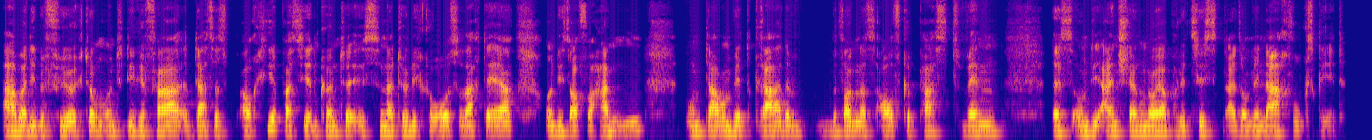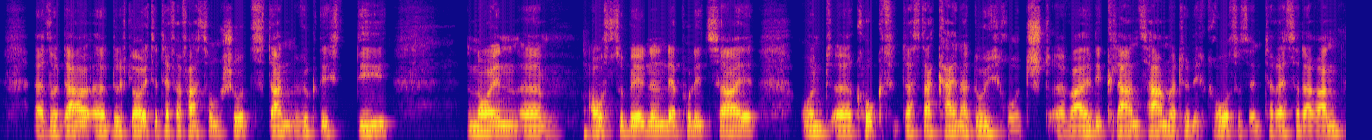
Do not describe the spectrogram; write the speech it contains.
Aber die Befürchtung und die Gefahr, dass es auch hier passieren könnte, ist natürlich groß, sagte er, und ist auch vorhanden. Und darum wird gerade besonders aufgepasst, wenn es um die Einstellung neuer Polizisten, also um den Nachwuchs geht. Also da äh, durchleuchtet der Verfassungsschutz dann wirklich die neuen äh, Auszubildenden der Polizei und äh, guckt, dass da keiner durchrutscht, äh, weil die Clans haben natürlich großes Interesse daran,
